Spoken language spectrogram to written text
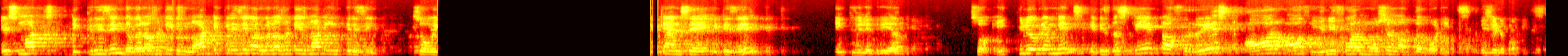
It's not decreasing. The velocity is not decreasing or velocity is not increasing. So we can say it is in equilibrium. So equilibrium means it is the state of rest or of uniform motion of the bodies, rigid bodies.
